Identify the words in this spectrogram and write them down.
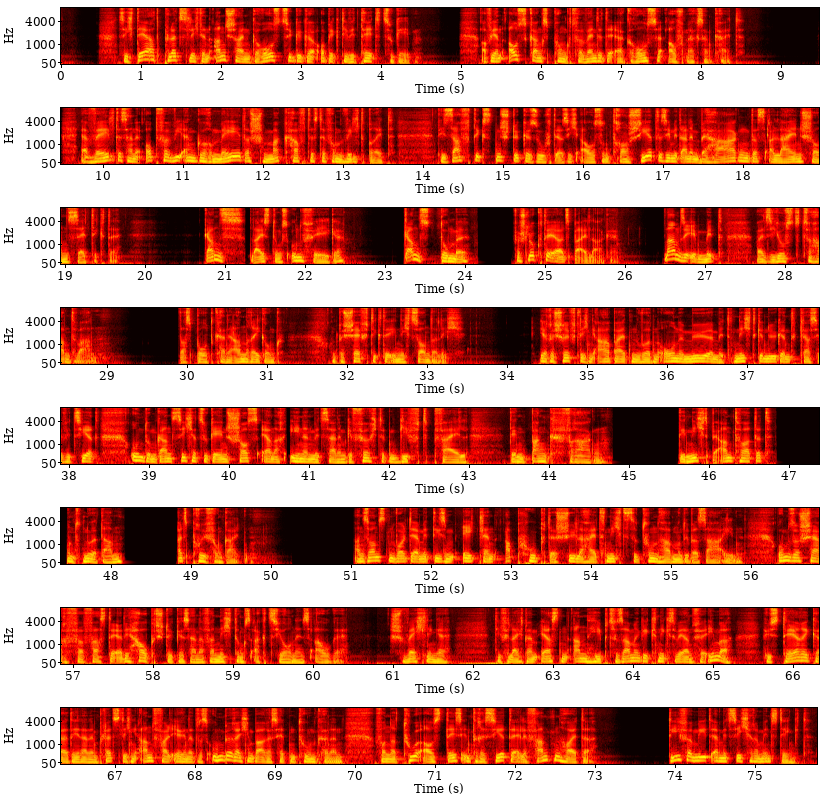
sich derart plötzlich den Anschein großzügiger Objektivität zu geben. Auf ihren Ausgangspunkt verwendete er große Aufmerksamkeit. Er wählte seine Opfer wie ein Gourmet das Schmackhafteste vom Wildbret. Die saftigsten Stücke suchte er sich aus und tranchierte sie mit einem Behagen, das allein schon sättigte. Ganz leistungsunfähige, ganz dumme verschluckte er als Beilage, nahm sie eben mit, weil sie just zur Hand waren. Das bot keine Anregung und beschäftigte ihn nicht sonderlich. Ihre schriftlichen Arbeiten wurden ohne Mühe mit nicht genügend klassifiziert, und um ganz sicher zu gehen, schoss er nach ihnen mit seinem gefürchteten Giftpfeil, den Bankfragen, die nicht beantwortet und nur dann als Prüfung galten. Ansonsten wollte er mit diesem eklen Abhub der Schülerheit nichts zu tun haben und übersah ihn. Umso schärfer fasste er die Hauptstücke seiner Vernichtungsaktion ins Auge. Schwächlinge, die vielleicht beim ersten Anhieb zusammengeknickt wären für immer, Hysteriker, die in einem plötzlichen Anfall irgendetwas Unberechenbares hätten tun können, von Natur aus desinteressierte Elefantenhäuter, die vermied er mit sicherem Instinkt.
